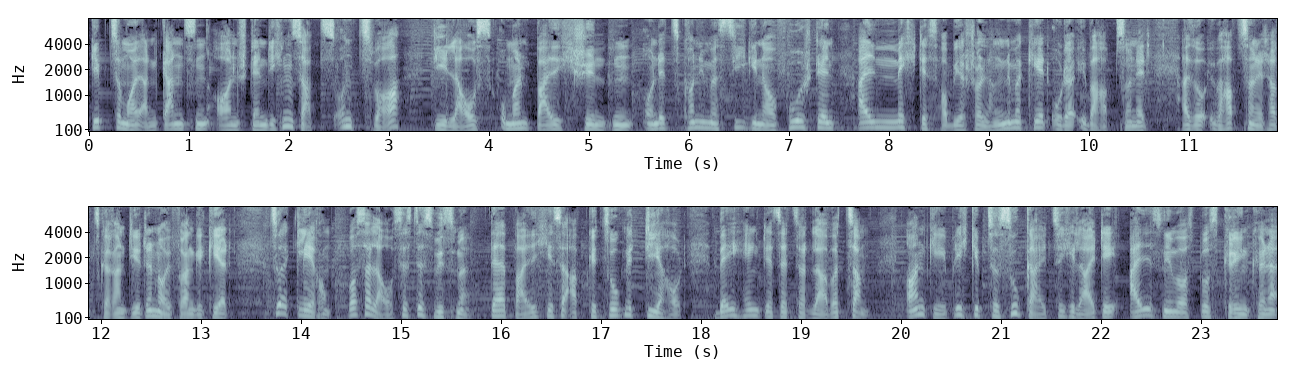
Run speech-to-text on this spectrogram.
gibt's einmal einen ganzen anständigen Satz. Und zwar die Laus um einen Balch schinden. Und jetzt kann ich mir sie genau vorstellen, allmächtig habe ich ja schon lange nicht mehr gehört oder überhaupt so nicht. Also überhaupt so nicht hat's garantiert der Neufrank gekehrt. Zur Erklärung, was ein Laus ist, das wissen wir. Der Balch ist eine abgezogene Tierhaut. Wer hängt jetzt jetzt halt laber zusammen? Angeblich gibt's es so geizige Leute, die alles nehmen, was bloß kriegen können.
